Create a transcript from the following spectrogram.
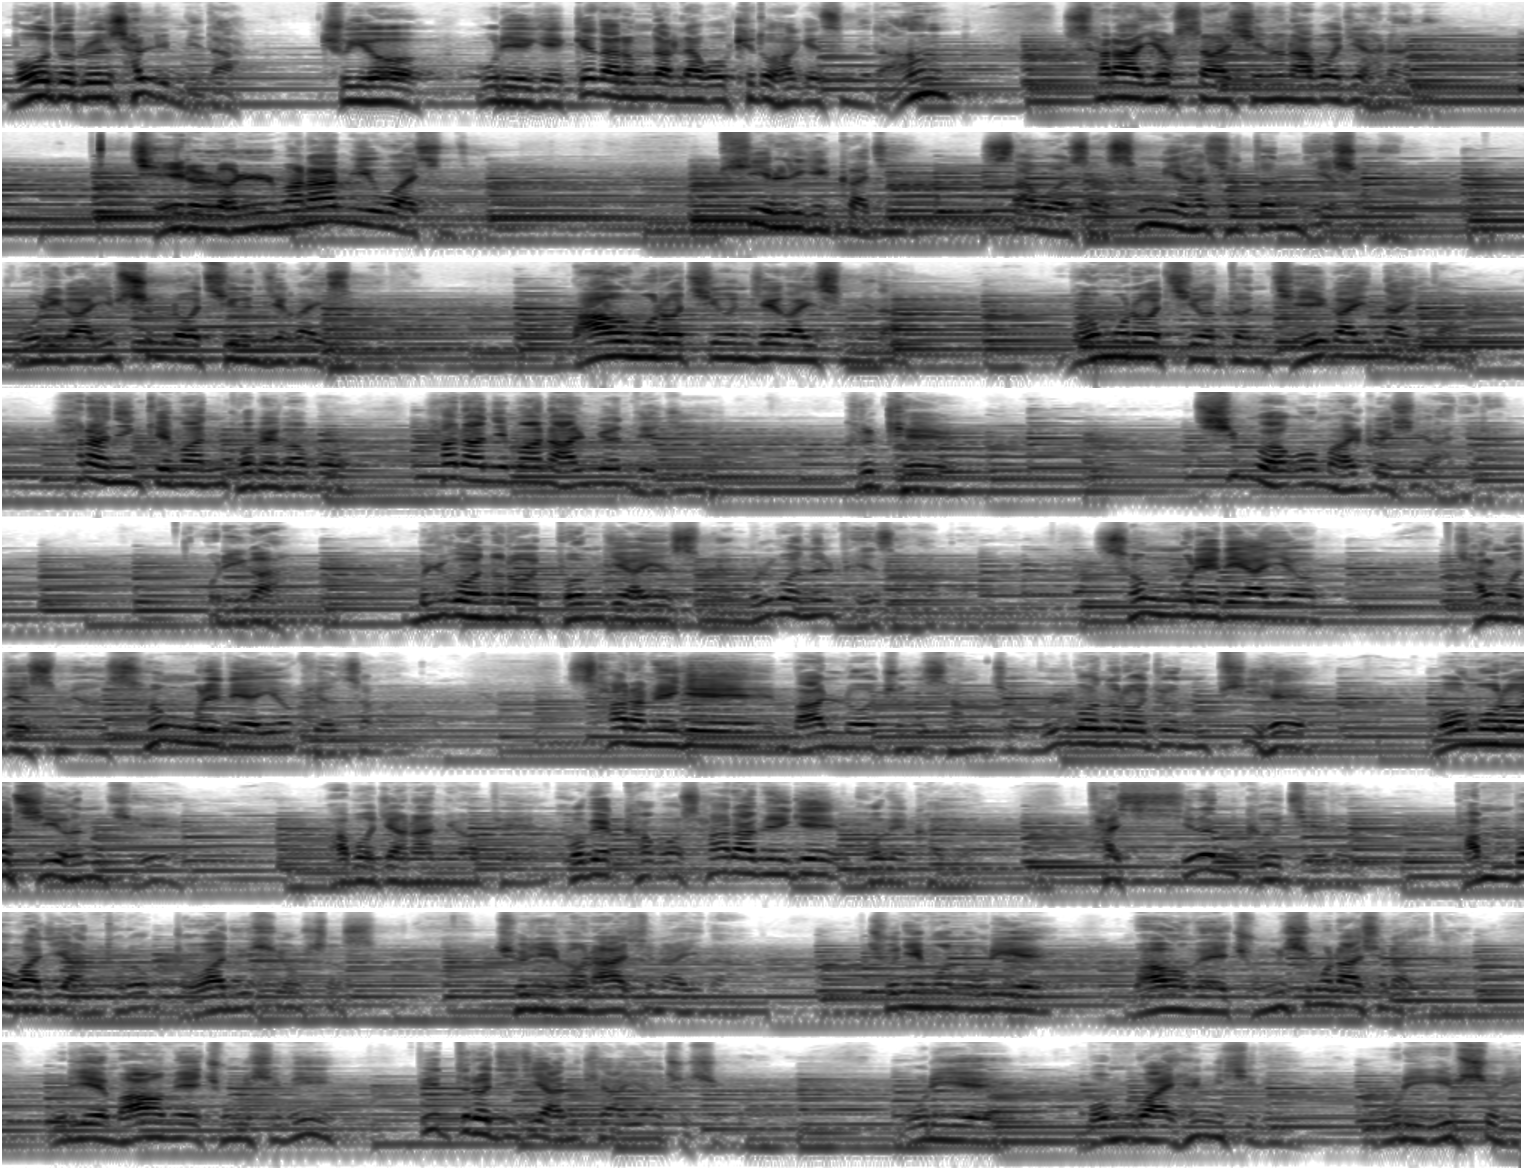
모두를 살립니다. 주여 우리에게 깨달음 달라고 기도하겠습니다. 살아 역사하시는 아버지 하나님, 죄를 얼마나 미워하신지 피 흘리기까지 싸워서 승리하셨던 예수님, 우리가 입술로 지은 죄가 있습니다. 마음으로 지은 죄가 있습니다. 몸으로 지었던 죄가 있나이다. 하나님께만 고백하고 하나님만 알면 되지. 그렇게 치부하고 말 것이 아니라 우리가 물건으로 범죄하였으면 물건을 배상하고 성물에 대하여 잘못했으면 성물에 대하여 변상하고 사람에게 말로 준 상처, 물건으로 준 피해, 몸으로 지은 죄 아버지 하나님 앞에 고백하고 사람에게 고백하여 다시는 그 죄를 반복하지 않도록 도와주시옵소서. 주님은 아시나이다. 주님은 우리의 마음의 중심을 아시나이다. 우리의 마음의 중심이 삐뚤어지지 않게 하여 주시고 우리의 몸과 행실이 우리 입술이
